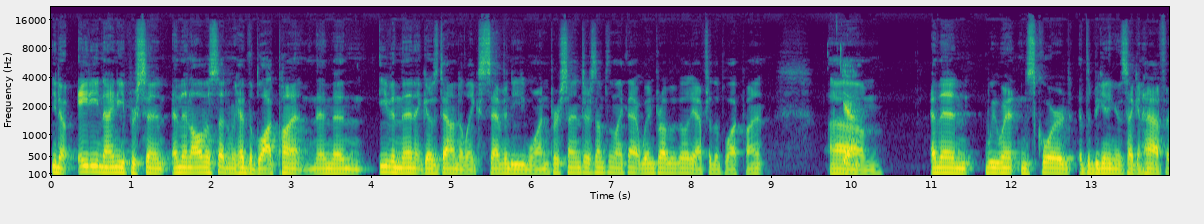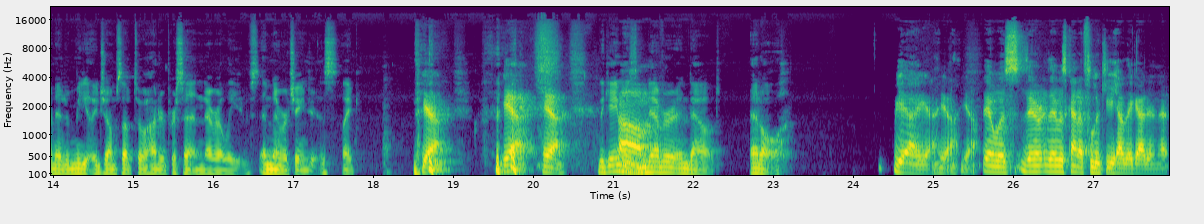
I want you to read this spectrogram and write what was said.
you know 80 90 percent, and then all of a sudden we had the block punt, and then even then it goes down to like seventy one percent or something like that win probability after the block punt. Um, yeah and then we went and scored at the beginning of the second half, and it immediately jumps up to 100% and never leaves and never changes. Like, yeah, yeah, yeah. the game was um, never in doubt at all. Yeah, yeah, yeah, yeah. It was there. It was kind of fluky how they got in it,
